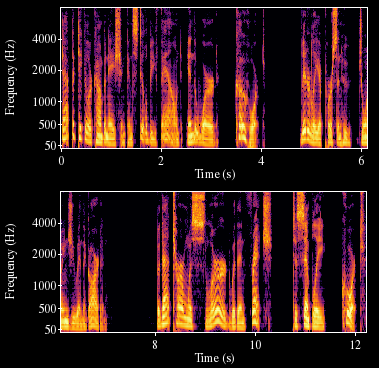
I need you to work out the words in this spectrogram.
That particular combination can still be found in the word cohort, literally a person who joins you in the garden. But that term was slurred within French to simply court,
